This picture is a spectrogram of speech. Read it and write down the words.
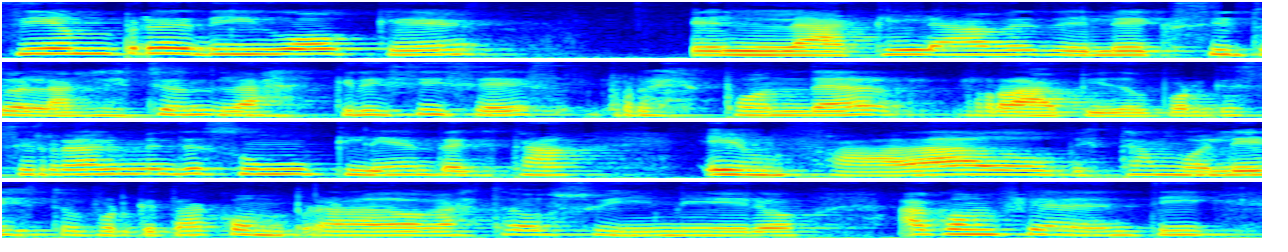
Siempre digo que la clave del éxito en la gestión de las crisis es responder rápido, porque si realmente es un cliente que está enfadado, que está molesto porque te ha comprado, ha gastado su dinero, ha confiado en ti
